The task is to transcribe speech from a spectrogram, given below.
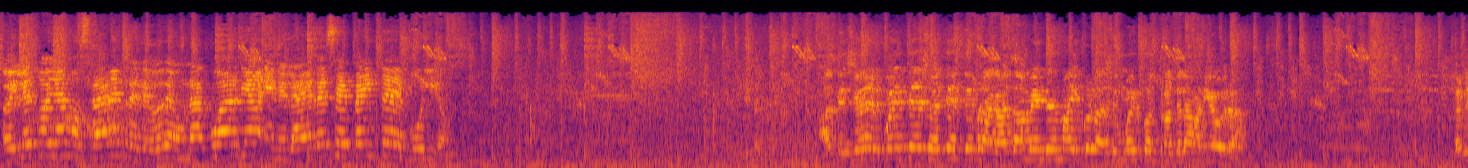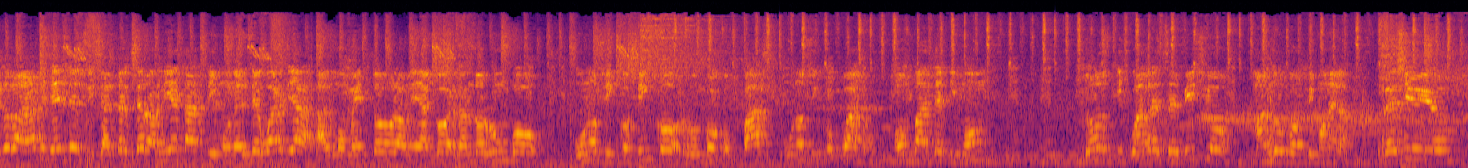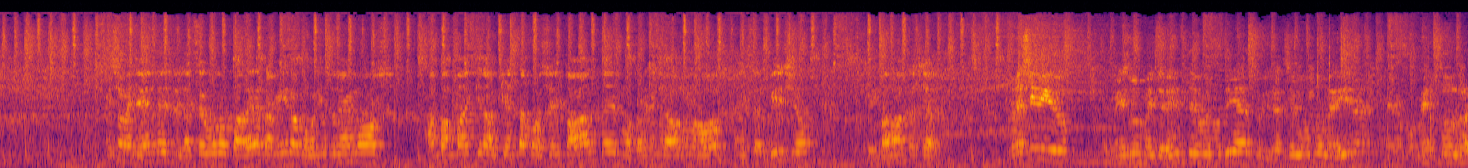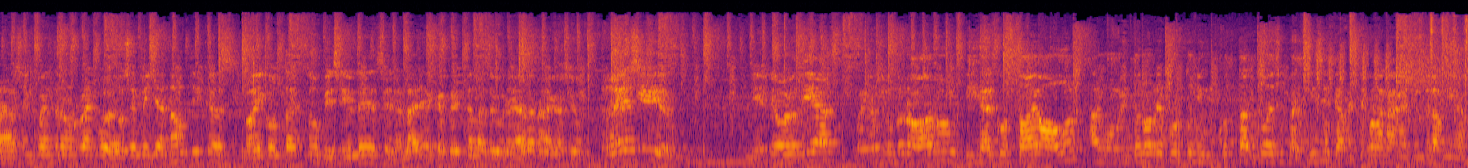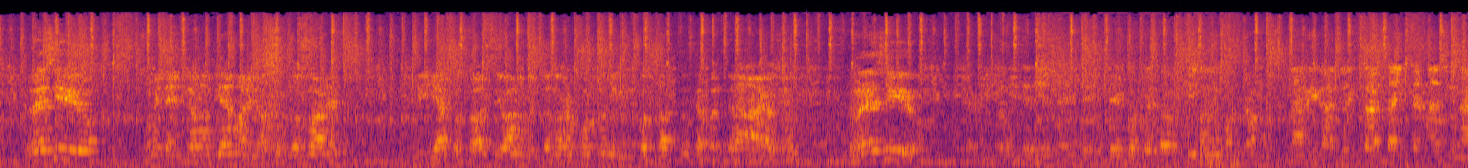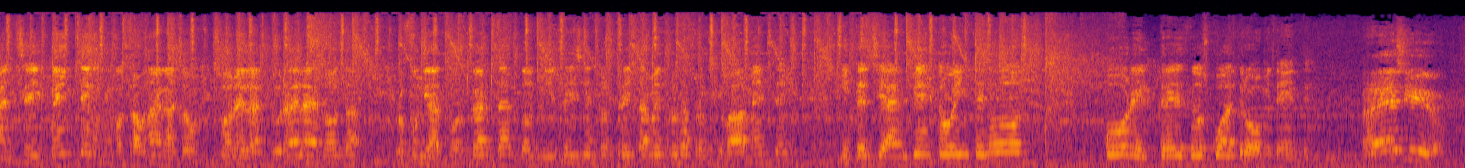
Hoy les voy a mostrar el relevo de una guardia en el ARC 20 de julio. Atención el puente, soy el teniente Fragata Méndez Michael, asumo el control de la maniobra. Permiso para el teniente, oficial tercero Arrieta, timonel de guardia, al momento la unidad gobernando rumbo 155, rumbo compás 154, bombas de timón 2 y 4 del servicio, mando por timonela. Recibido. Piso 20, oficial segundo Paredes Ramiro, al momento tenemos ambas máquinas 80% antes, motor generador número 2 en servicio, sin mano especial. Recibido. Permiso, mi teniente, buenos días. Oficial segundo Medina. En el momento el radar se encuentra en un rango de 12 millas náuticas. No hay contactos visibles en el área que afectan la seguridad de la navegación. Recibido. Teniente, buenos días. Mayor segundo Navarro, vigila el costado de babor. Al momento no reporto ningún contacto de superficie que afecte con la navegación de la unidad. Recibido. Mi teniente, buenos días, Marinero Segundo Suárez. Villa al costado del río, al momento no reporto ningún contacto que afecte la navegación. Recibido. Permiso mi teniente, teniente de Corpetón, nos encontramos navegando en Carta Internacional 620, nos encontramos navegando sobre la altura de la derrota, profundidad por carta 2630 metros aproximadamente, intensidad del viento 20 nudos por el 324, mi teniente. Recibido.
